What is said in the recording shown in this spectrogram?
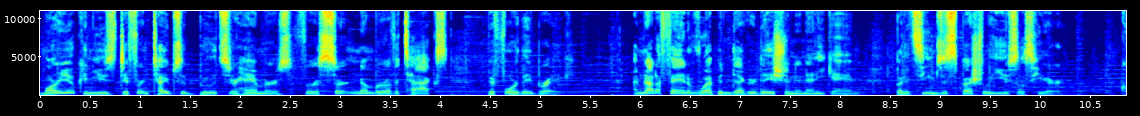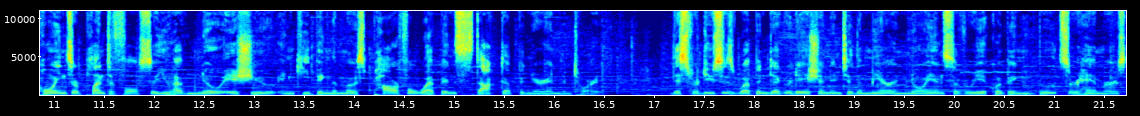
Mario can use different types of boots or hammers for a certain number of attacks before they break. I'm not a fan of weapon degradation in any game, but it seems especially useless here. Coins are plentiful, so you have no issue in keeping the most powerful weapons stocked up in your inventory. This reduces weapon degradation into the mere annoyance of re equipping boots or hammers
